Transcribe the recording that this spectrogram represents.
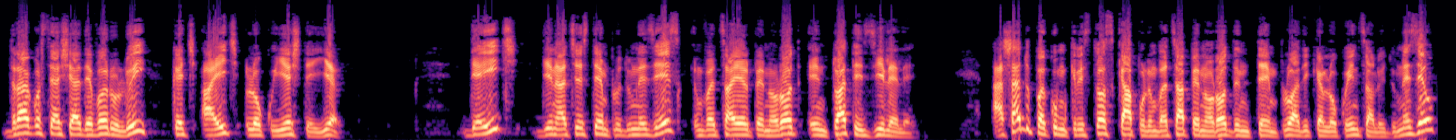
dragostea și adevărul lui, căci aici locuiește el. De aici, din acest templu dumnezeiesc, învăța el pe norod în toate zilele. Așa după cum Hristos capul învăța pe norod în templu, adică în locuința lui Dumnezeu,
